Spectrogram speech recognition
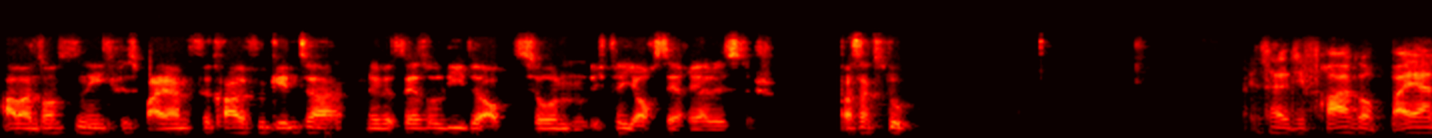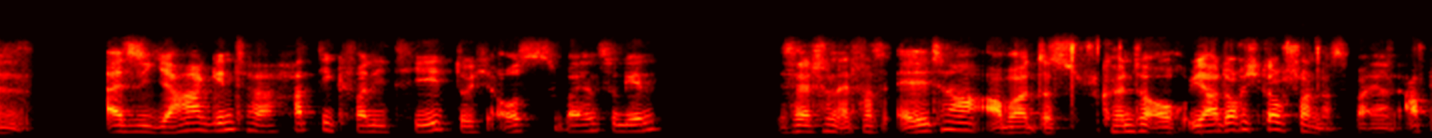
Aber ansonsten denke ich bis Bayern für gerade für Ginter eine sehr solide Option und ich finde die auch sehr realistisch. Was sagst du? Ist halt die Frage, ob Bayern. Also ja, Ginter hat die Qualität, durchaus zu Bayern zu gehen. Ist halt schon etwas älter, aber das könnte auch. Ja, doch, ich glaube schon, dass Bayern. Ab,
